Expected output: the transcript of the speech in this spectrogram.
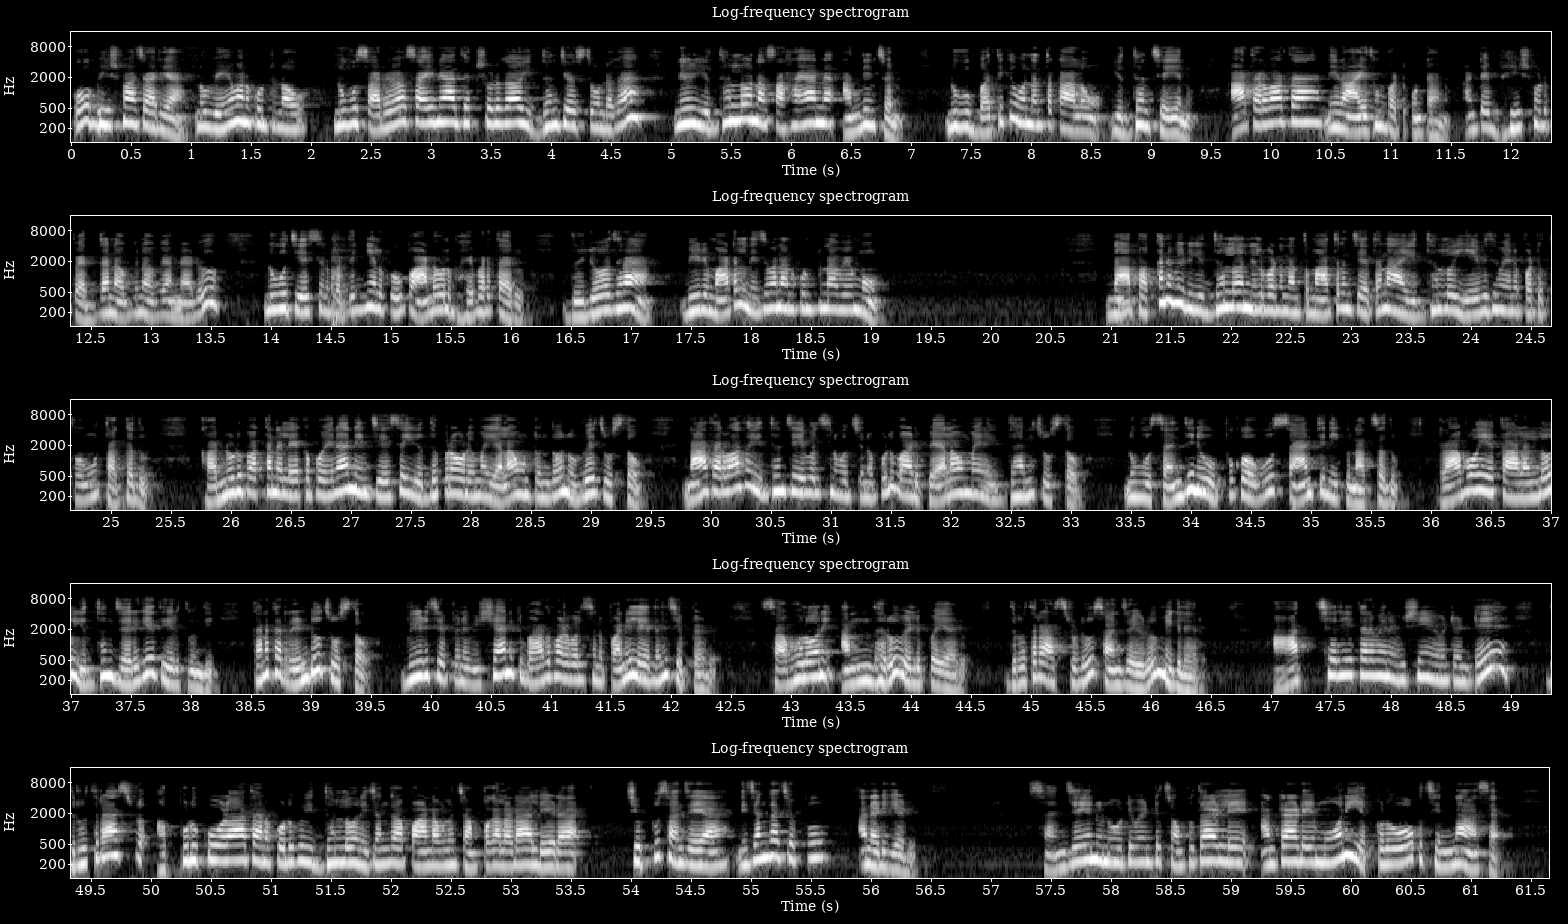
ఓ భీష్మాచార్య నువ్వేమనుకుంటున్నావు? నువ్వు సర్వ సైన్యాధ్యక్షుడిగా యుద్ధం చేస్తుండగా నేను యుద్ధంలో నా సహాయాన్ని అందించను. నువ్వు బతికి ఉన్నంతకాలం యుద్ధం చేయను. ఆ తర్వాత నేను ఆయుధం పట్టుకుంటాను. అంటే భీష్ముడు పెద్ద నవ్వి నవ్వి అన్నాడు. నువ్వు చేసిన ప్రతిజ్ఞలకు పాండవులు భయపడతారు. దుర్యోధన వీడి మాటలు నిజమని అనుకుంటున్నావేమో? నా పక్కన వీడు యుద్ధంలో నిలబడినంత మాత్రం చేత నా యుద్ధంలో ఏ విధమైన పటుత్వము తగ్గదు. కర్ణుడు పక్కన లేకపోయినా నేను చేసే యుద్ధ ప్రౌఢిమ ఎలా ఉంటుందో నువ్వే చూస్తావు. నా తర్వాత యుద్ధం చేయవలసిన వచ్చినప్పుడు వాడి పేలవమైన యుద్ధాన్ని చూస్తావు. నువ్వు సంధిని ఒప్పుకోవు శాంతి నీకు నచ్చదు. రాబోయే కాలంలో యుద్ధం జరిగే తీరుతుంది. కనుక రెండూ చూస్తావు. వీడు చెప్పిన విషయానికి బాధపడవలసిన పని లేదని చెప్పాడు. సభలోని అందరూ వెళ్ళిపోయారు. ధృతరాష్ట్రుడు సంజయుడు మిగిలారు. ఆశ్చర్యకరమైన విషయం ఏమిటంటే ధృతరాష్ట్రుడు అప్పుడు కూడా తన కొడుకు యుద్ధంలో నిజంగా పాండవులను చంపగలడా లేడా? చెప్పు సంజయ నిజంగా చెప్పు అని అడిగాడు. సంజయ్ను నోటి వెంట చంపుతాడులే అంటాడేమో అని ఎక్కడో ఒక చిన్న ఆశ.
